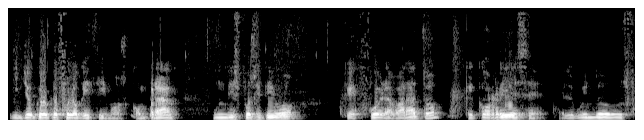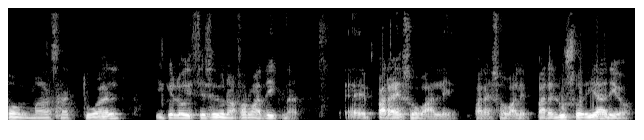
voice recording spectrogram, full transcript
Y yo creo que fue lo que hicimos, comprar un dispositivo que fuera barato, que corriese el Windows Phone más actual y que lo hiciese de una forma digna. Eh, para eso vale, para eso vale. Para el uso diario,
